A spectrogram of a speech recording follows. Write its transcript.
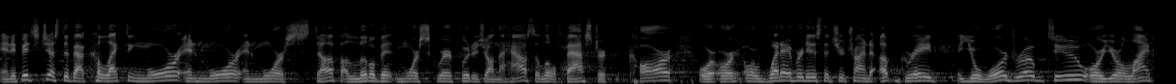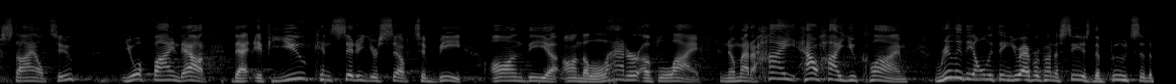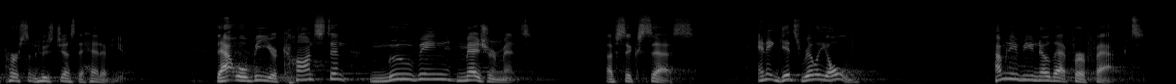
And if it's just about collecting more and more and more stuff, a little bit more square footage on the house, a little faster car, or, or, or whatever it is that you're trying to upgrade your wardrobe to or your lifestyle to, you'll find out that if you consider yourself to be on the, uh, on the ladder of life, no matter how, how high you climb, really the only thing you're ever going to see is the boots of the person who's just ahead of you. That will be your constant moving measurement of success. And it gets really old. How many of you know that for a fact?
